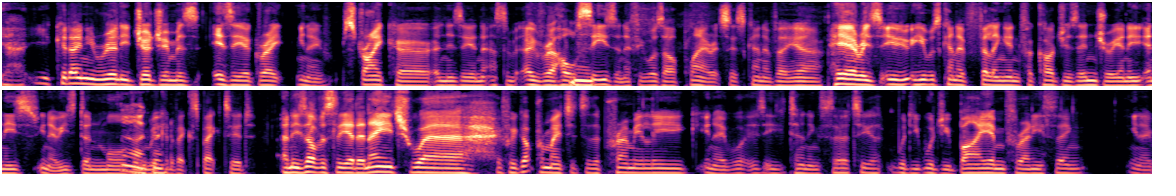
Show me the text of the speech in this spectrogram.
yeah, you could only really judge him as is he a great, you know, striker, and is he an Aston over a whole Mm. season if he was our player. It's it's kind of a uh, here he, he was kind of filling in for Kodjia's injury, and he and he's you know he's done more No, I than we could have expected. And he's obviously at an age where, if we got promoted to the Premier League, you know, what is he turning thirty? Would you would you buy him for anything? You know,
